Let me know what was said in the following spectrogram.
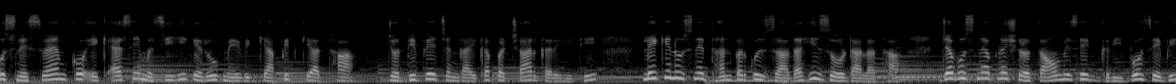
उसने स्वयं को एक ऐसे मसीही के रूप में विज्ञापित किया था, जो दिव्य चंगाई का प्रचार कर रही थी लेकिन उसने धन पर कुछ ज़्यादा ही ज़ोर डाला था, जब उसने अपने श्रोताओं में से गरीबों से भी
